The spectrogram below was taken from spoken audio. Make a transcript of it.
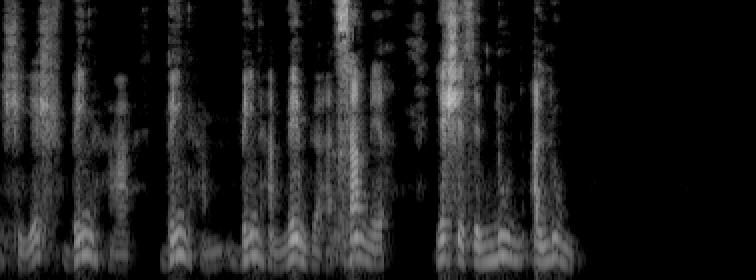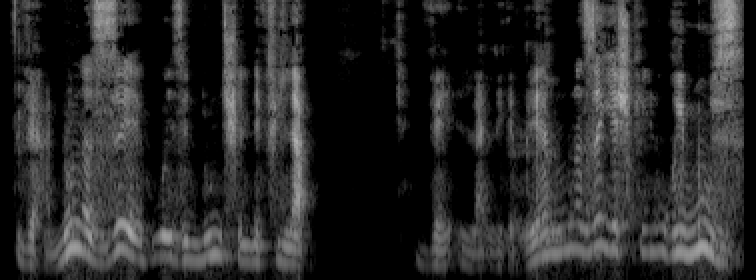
שיש בין ה... בין, בין המם והסמך יש איזה נון עלום. והנון הזה הוא איזה נון של נפילה. ולגבי הנון הזה יש כאילו רימוז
